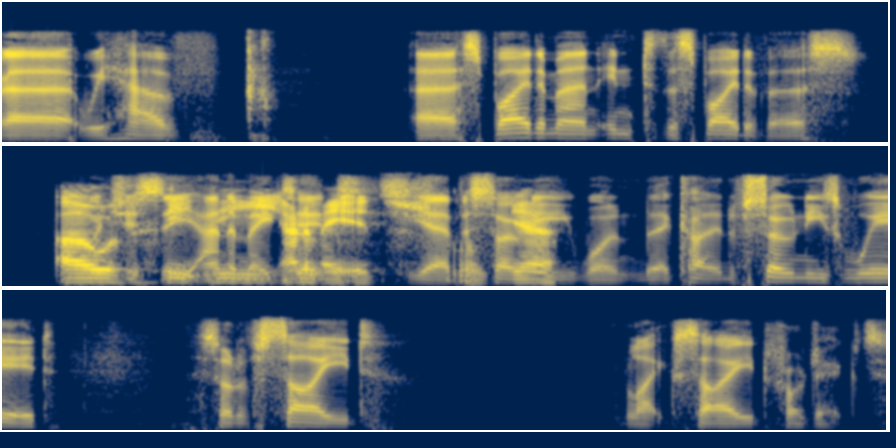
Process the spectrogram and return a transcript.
uh, we have uh, Spider-Man into the Spider-Verse. Oh, which is the, animated, animated, yeah, the Sony one, the kind of Sony's weird sort of side, like side project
